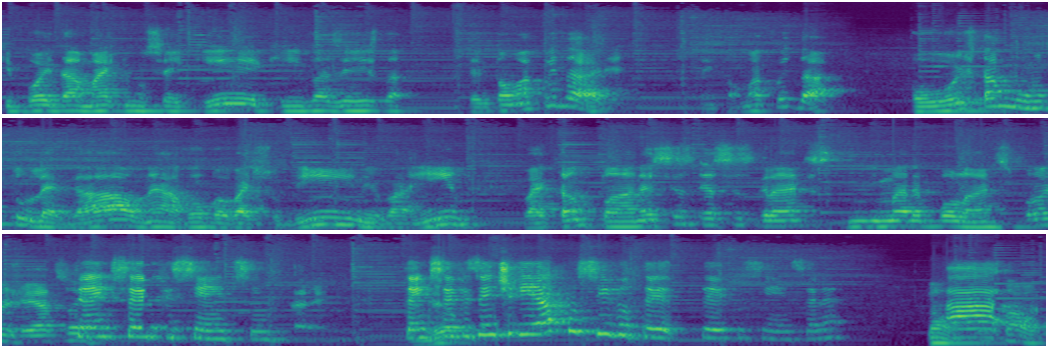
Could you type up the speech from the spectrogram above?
que boi dá mais que não sei o quê, que fazer isso. Dá... Tem que tomar cuidado, gente. Tem que tomar cuidado. Hoje está muito legal, né? A roupa vai subindo e vai indo, vai tampando esses, esses grandes e marabolantes projetos. Aí. Tem que ser eficiente, sim. É. Tem que ser eficiente e é possível ter, ter eficiência, né? Bom, a... Total.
